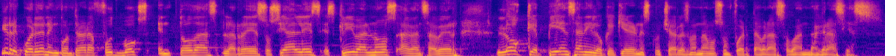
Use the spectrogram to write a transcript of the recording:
y recuerden encontrar a Footbox en todas las redes sociales. Escríbanos, hagan saber lo que piensan y lo que quieren escuchar. Les mandamos un fuerte abrazo, banda. Gracias.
